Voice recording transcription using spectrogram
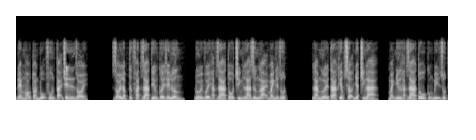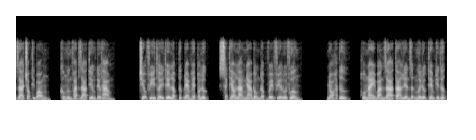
đem máu toàn bộ phun tại trên roi. Roi lập tức phát ra tiếng cười thê lương, đối với hắc gia tô chính là dừng lại mánh liệt rút. Làm người ta khiếp sợ nhất chính là, mạnh như hắc gia tô cũng bị rút ra chóc thịt bong, không ngừng phát ra tiếng kêu thảm triệu phi thấy thế lập tức đem hết toàn lực, xách theo lang nha bổng đập về phía đối phương. Nhỏ hắc tử, hôm nay bàn ra ta liền dẫn ngươi được thêm kiến thức,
